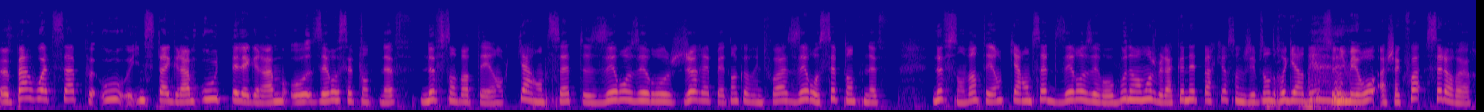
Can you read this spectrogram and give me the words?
euh, par WhatsApp ou Instagram ou Telegram au 079 921 47 00. Je répète encore une fois, 079 921 47 00. Au bout d'un moment, je vais la connaître par cœur sans que j'ai besoin de regarder ce numéro. À chaque fois, c'est l'horreur.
